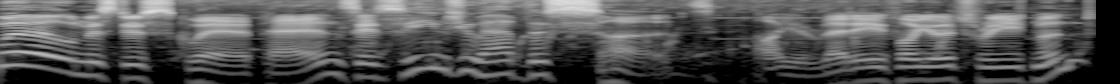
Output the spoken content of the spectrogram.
Well, Mr. Squarepants, it seems you have the suds. Are you ready for your treatment?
